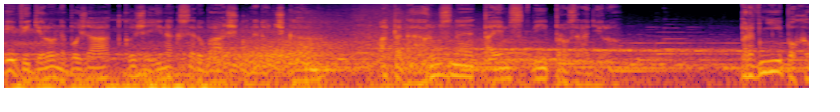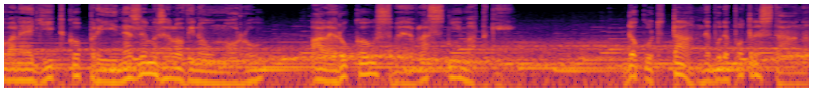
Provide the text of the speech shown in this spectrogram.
I vidělo nebožátko, že jinak se rubášku nedočká a tak hrůzné tajemství prozradilo. První pochované dítko prý nezemřelo vinou moru, ale rukou své vlastní matky. Dokud ta nebude potrestána,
